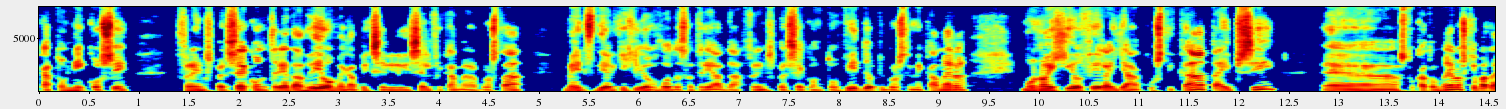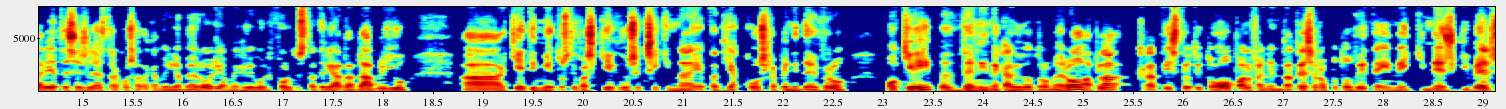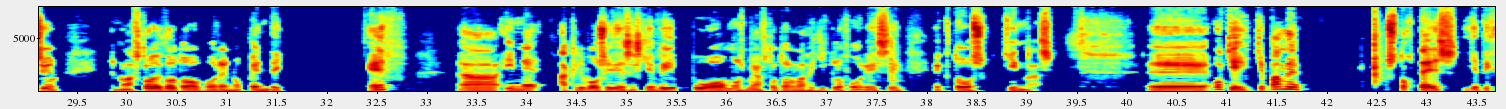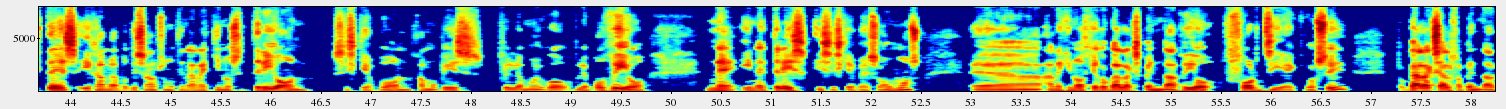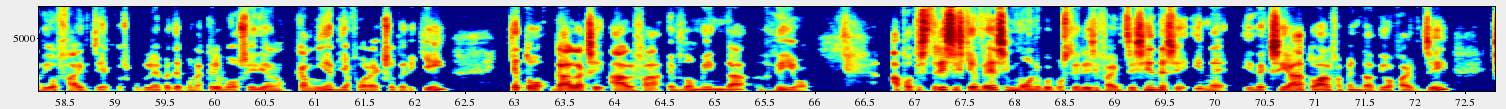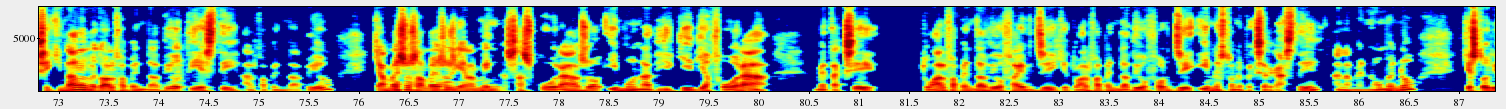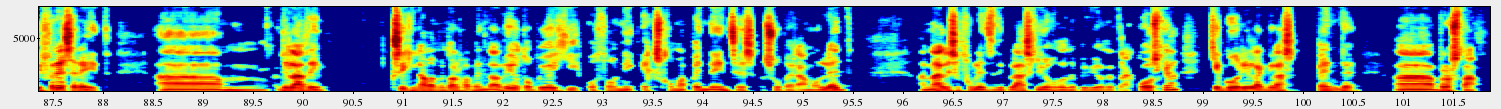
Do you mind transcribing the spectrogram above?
120 frames per second, 32 MP η selfie κάμερα μπροστά, με HDR και 1080 στα 30 frames per second το βίντεο από την μπροστινή κάμερα, μονό ηχείο θύρα για ακουστικά, Type-C, ε, στο κάτω μέρος και μπαταρία 4.310 mAh με γρήγορη φόρτιση στα 30W και η τιμή τους στη βασική έκδοση ξεκινάει από τα 250 ευρώ. OK, okay, δεν είναι κάτι το τρομερό, απλά κρατήστε ότι το Oppo A94 όπου το δείτε είναι η κινέζικη version, ενώ αυτό εδώ το Oppo Reno 5F είναι ακριβώς η ίδια συσκευή που όμως με αυτό το όνομα θα κυκλοφορήσει εκτός Κίνας. Ε, OK, okay, και πάμε στο χτες, γιατί χτες είχαμε από τη Samsung την ανακοίνωση τριών συσκευών. Θα μου πεις, φίλε μου, εγώ βλέπω δύο. Ναι, είναι τρεις οι συσκευές όμως. Ε, ανακοινώθηκε το Galaxy 52 4G έκδοση, το Galaxy A52 5G έκδοση που βλέπετε, που είναι ακριβώς ίδια, δεν καμία διαφορά εξωτερική, και το Galaxy A72. Από τις τρεις συσκευές η μόνη που υποστηρίζει 5G σύνδεση είναι η δεξιά, το A52 5G. Ξεκινάμε με το A52 TST A52 και αμέσως αμέσως για να μην σας κουράζω η μοναδική διαφορά μεταξύ του Α52 5G και του Α52 4G είναι στον επεξεργαστή, αναμενόμενο, και στο refresh rate. Α, δηλαδή, ξεκινάμε με το Α52, το οποίο έχει οθόνη 6,5 inches Super AMOLED, ανάλυση Full HD+, 1080x2400 και Gorilla Glass 5 α, μπροστά.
